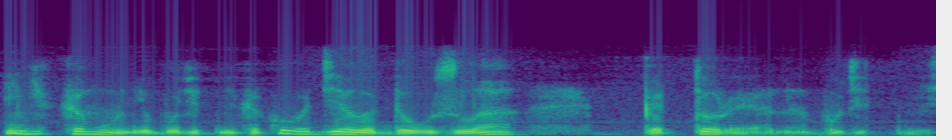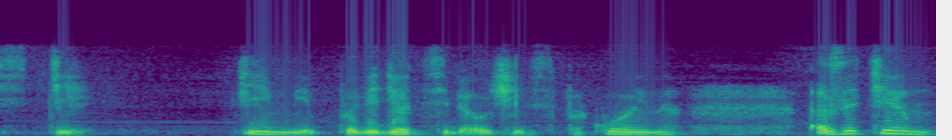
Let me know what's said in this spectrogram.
и никому не будет никакого дела до узла, который она будет нести. Тимми поведет себя очень спокойно, а затем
